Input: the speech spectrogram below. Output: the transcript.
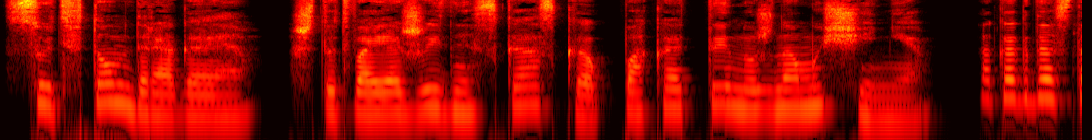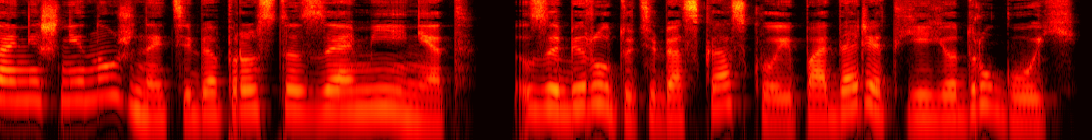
Суть в том, дорогая, что твоя жизнь сказка, пока ты нужна мужчине. А когда станешь ненужной, тебя просто заменят. Заберут у тебя сказку и подарят ее другой.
